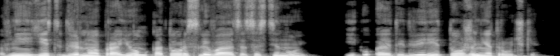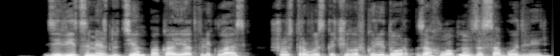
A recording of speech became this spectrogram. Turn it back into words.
В ней есть дверной проем, который сливается со стеной, и у этой двери тоже нет ручки. Девица, между тем, пока я отвлеклась, шустро выскочила в коридор, захлопнув за собой дверь.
